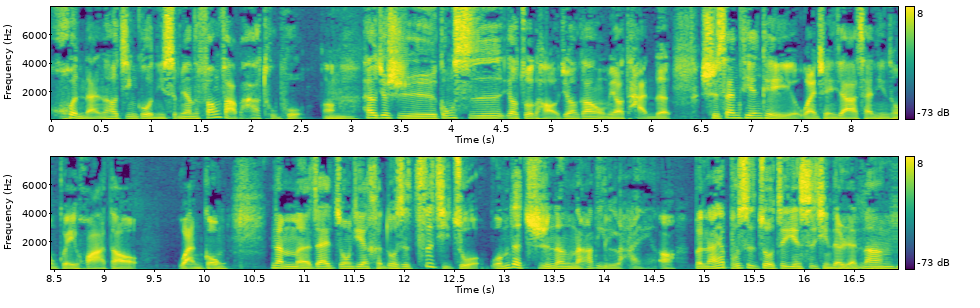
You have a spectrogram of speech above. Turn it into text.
困难？然后经过你什么样的方法把它突破啊？还有就是公司要做得好，就像刚刚我们要谈的，十三天可以完成一家餐厅从规划到完工。那么在中间很多是自己做，我们的职能哪里来啊？本来不是做这件事情的人呢？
